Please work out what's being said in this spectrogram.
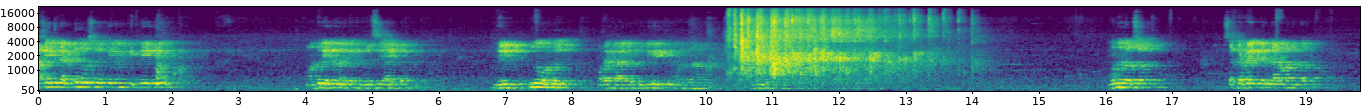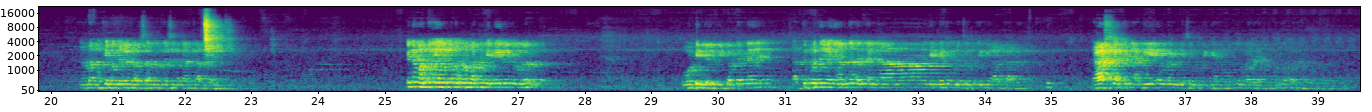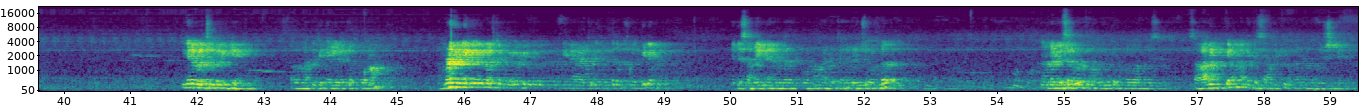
ആഴ്ചയിൽ രണ്ട് ദിവസമെങ്കിലും ഇന്ത്യയിൽ മന്ത്രി എന്ന നിലയ്ക്ക് തീർച്ചയായിട്ടും നിൽക്കുന്നുകൊണ്ട് കുറെ കാര്യങ്ങൾ ക്രമീകരിക്കണമെന്നതാണ് മൂന്ന് ദിവസം സെക്രട്ടേറിയറ്റ് കാണണമെന്ന് നമ്മുടെ മുഖ്യമന്ത്രിയുടെ പരസ്പര നിർദ്ദേശം എല്ലാവർക്കും അറിയാം പിന്നെ മന്ത്രിയാകുമ്പോൾ നമ്മൾ മറ്റു ജില്ലയിൽ വരും ഇപ്പൊ തന്നെ സത്യപ്രതിജ്ഞ കഴിഞ്ഞ അന്ന് തന്നെ എല്ലാ ജില്ലയിലും വിളിച്ചുകൊണ്ടിരിക്കുന്ന ആൾക്കാർ രാഷ്ട്രീയത്തിന് അതീതമായി വിളിച്ചുകൊണ്ടിരിക്കുകയാണ്. ഇങ്ങനെ വിളിച്ചുകൊണ്ടിരിക്കുകയാണ്. അപ്പോൾ മറ്റു ജില്ലകളിലൊക്കെ പോകണം നമ്മുടെ ജില്ലയ്ക്ക് ഒരു പ്രശ്നം പ്രകടിപ്പിക്കുന്നതിന് രണ്ട് ദിവസമെങ്കിലും എന്റെ സമയം ഞാനിവിടെ പൂർണമായിട്ട് ചെലവഴിച്ചുകൊണ്ട് നമ്മുടെ പ്രവർത്തനം മുന്നോട്ട് കൊണ്ടുപോകാൻ സാധിക്കണം അല്ലെങ്കിൽ സാധിക്കുമെന്നാണ് പ്രതീക്ഷിക്കുന്നത്.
